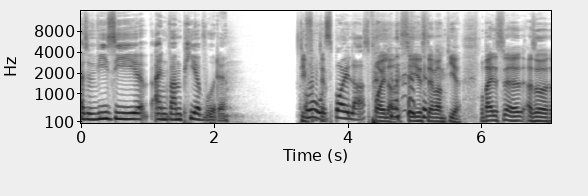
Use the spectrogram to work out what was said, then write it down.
Also wie sie ein Vampir wurde. Die, oh, der, Spoiler. Spoiler, sie ist der Vampir. Wobei das, äh, also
